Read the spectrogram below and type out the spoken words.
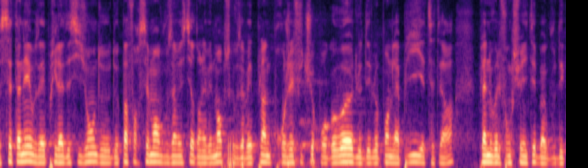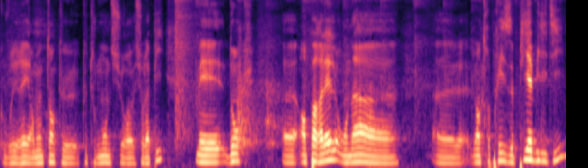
Cette année, vous avez pris la décision de ne pas forcément vous investir dans l'événement parce que vous avez plein de projets futurs pour GoWod, le développement de l'appli, etc. Plein de nouvelles fonctionnalités bah, que vous découvrirez en même temps que, que tout le monde sur, sur l'appli. Mais donc, en parallèle, on a l'entreprise Pliability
